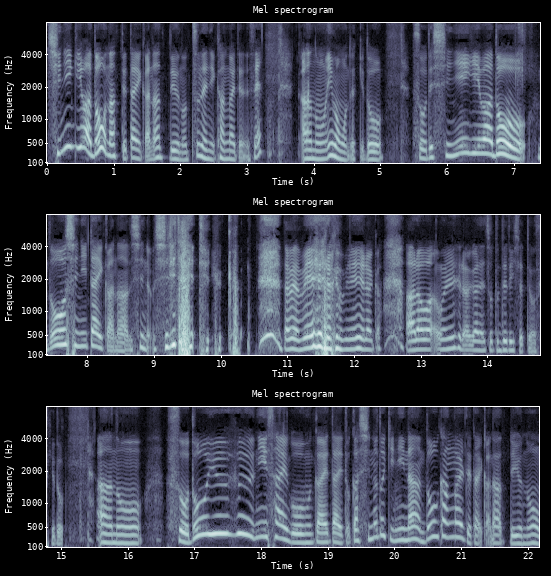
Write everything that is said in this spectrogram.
死に際どうなってたいかなっていうのを常に考えてるんですね。あの、今もだけど、そうで、死に際どう、どう死にたいかな、死死にたいっていうか ダメだ、メンヘラが、メンヘラが、あらわ、メンヘラがね、ちょっと出てきちゃってますけど、あの、そう、どういう風に最後を迎えたいとか、死ぬ時にな、どう考えてたいかなっていうのを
